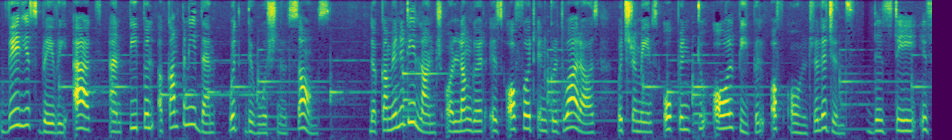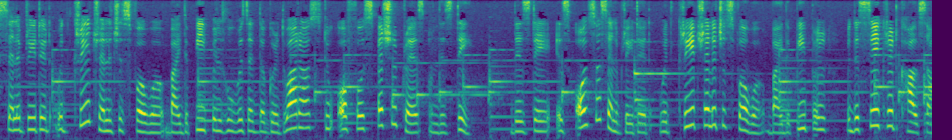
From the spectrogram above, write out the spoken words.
various bravery acts and people accompany them with devotional songs. The community lunch or langar is offered in gurdwaras which remains open to all people of all religions. This day is celebrated with great religious fervor by the people who visit the gurdwaras to offer special prayers on this day. This day is also celebrated with great religious fervor by the people with the sacred Khalsa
